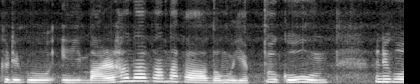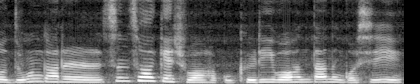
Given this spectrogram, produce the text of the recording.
그리고 이 말 하나하나가 너무 예쁘고, 그리고 누군가를 순수하게 좋아하고 그리워한다는 것이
